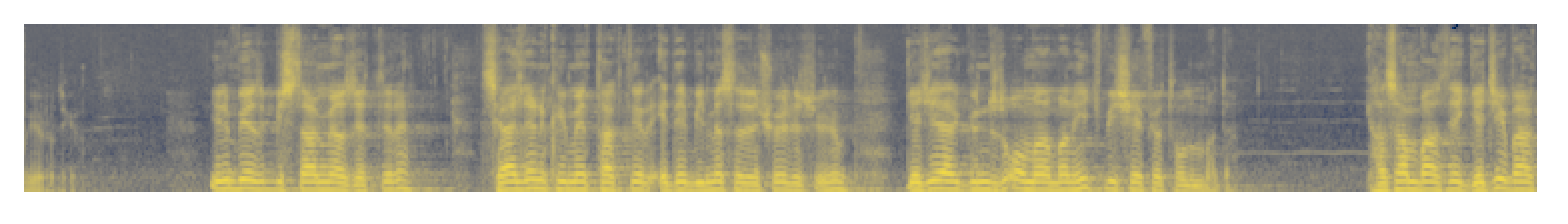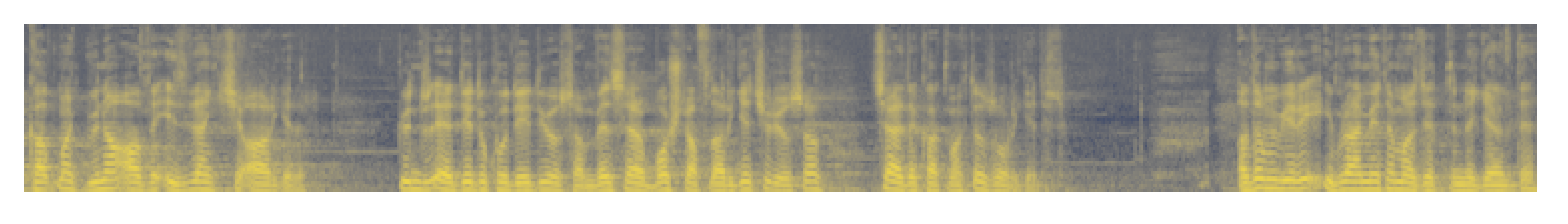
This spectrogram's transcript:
buyuruyor. Yine bir Bistami Hazretleri seherlerin kıymetini takdir edebilmesi adına şöyle söyleyeyim. Geceler gündüz olmadan bana hiçbir şefet olmadı. Hasan Basri gece ben kalkmak günah altında ezilen kişi ağır gelir. Gündüz e, dedikodu ediyorsam vesaire boş laflar geçiriyorsam seherde kalkmakta zor gelir. Adamın biri İbrahim Ethem Hazretlerine geldi.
